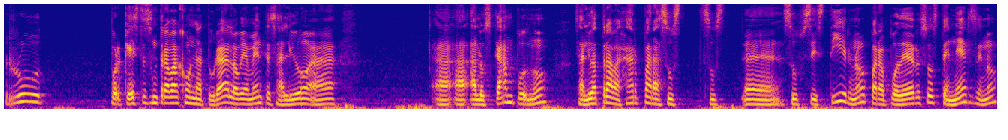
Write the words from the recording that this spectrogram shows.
Ruth, porque este es un trabajo natural, obviamente, salió a a, los campos, ¿no? Salió a trabajar para eh, subsistir, ¿no? Para poder sostenerse, ¿no?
